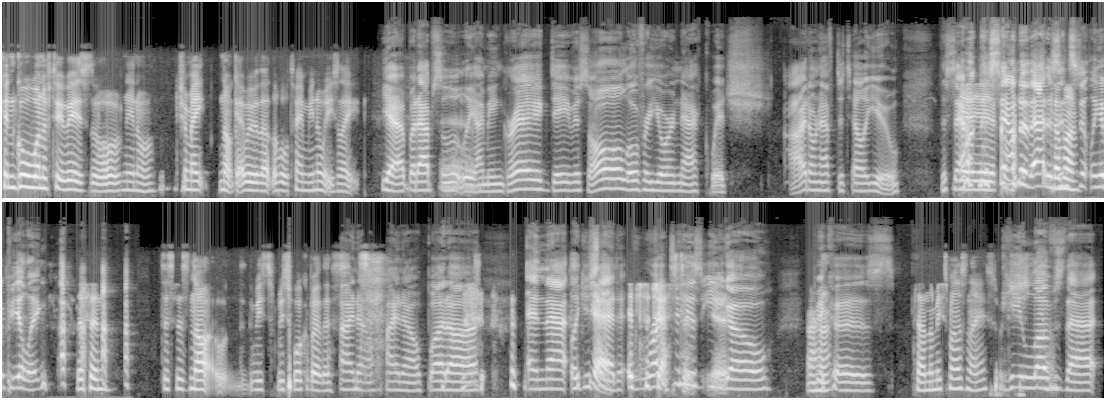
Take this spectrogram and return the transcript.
can go one of two ways though. You know, she might not get away with that the whole time. You know what he's like. Yeah, but absolutely. I mean, Greg Davies all over your neck, which I don't have to tell you. The sound, yeah, the yeah, come sound of that is Come on. instantly appealing. Listen, this is not. We we spoke about this. I know, I know, but uh, and that, like you Yeah, said, it's right to his ego Uh-huh. because Telling him he smells nice. Which, he you know, loves that,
